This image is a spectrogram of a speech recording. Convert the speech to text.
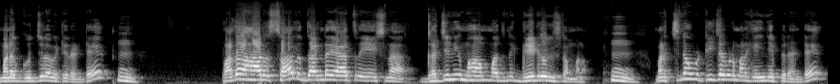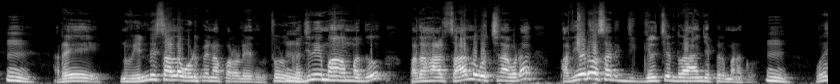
మన గుజ్జులో పెట్టారంటే. పదహారు సార్లు దండయాత్ర చేసిన గజనీ మహమ్మద్ని గ్రేట్గా చూసినాం మనం. మన చిన్నప్పుడు టీచర్ కూడా మనకి ఏం చెప్పారంటే. అరే నువ్వు ఎన్నిసార్లు ఓడిపోయినా పర్వాలేదు చూడు గజనీ మహమ్మద్ పదహారు సార్లు వచ్చినా కూడా పదిహేడోసారి గెలిచిండ్రా అని చెప్పారు మనకు. ఒరే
